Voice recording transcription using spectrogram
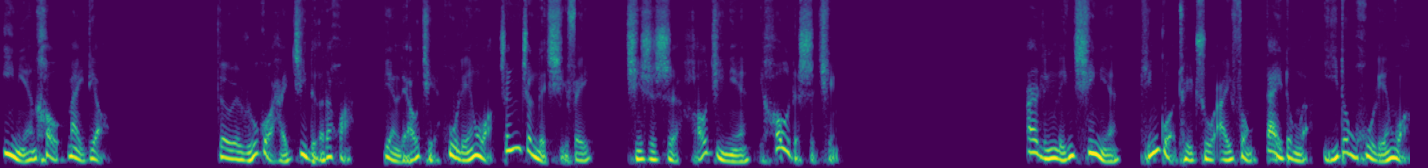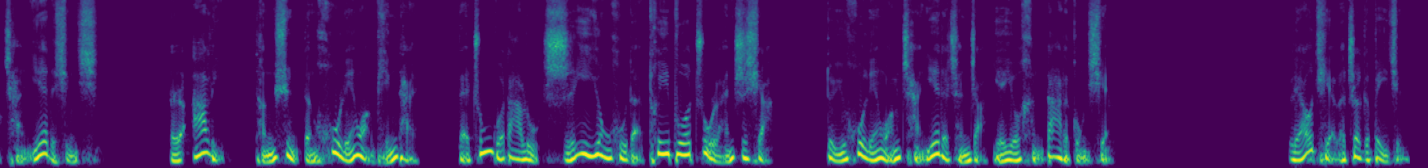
一年后卖掉。各位如果还记得的话。便了解互联网真正的起飞，其实是好几年以后的事情。二零零七年，苹果推出 iPhone，带动了移动互联网产业的兴起，而阿里、腾讯等互联网平台在中国大陆十亿用户的推波助澜之下，对于互联网产业的成长也有很大的贡献。了解了这个背景，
